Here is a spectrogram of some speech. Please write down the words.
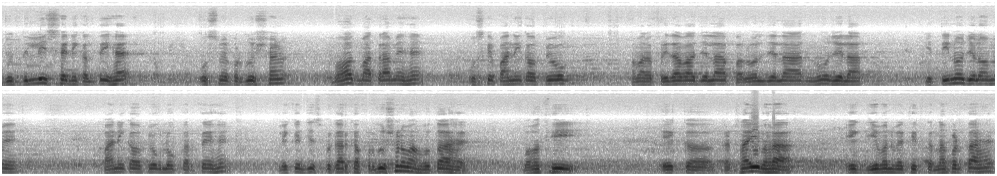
जो दिल्ली से निकलती है उसमें प्रदूषण बहुत मात्रा में है। उसके पानी का उपयोग हमारा फरीदाबाद जिला, पलवल जिला नू जिला, ये तीनों जिलों में पानी का उपयोग लोग करते हैं। लेकिन जिस प्रकार का प्रदूषण वहाँ होता है, बहुत ही एक, कठिनाई भरा एक जीवन व्यतीत करना पड़ता है।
